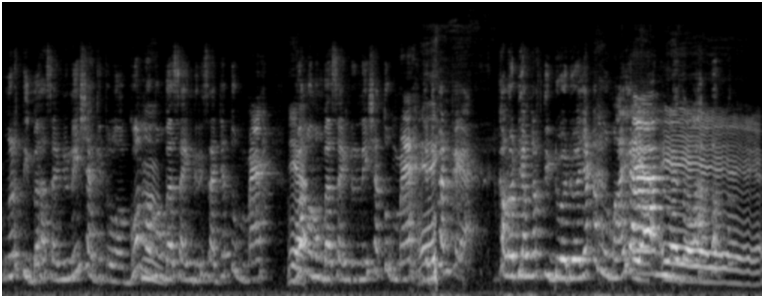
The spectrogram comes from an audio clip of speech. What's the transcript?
ngerti bahasa Indonesia gitu loh. Gua Hmm. ngomong bahasa Inggris aja tuh meh. Iya. Gua ngomong bahasa Indonesia tuh meh. Jadi Eh. kan kayak kalau dia ngerti dua-duanya kan lumayan Iya, iya, gitu loh. iya, iya, iya, iya.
